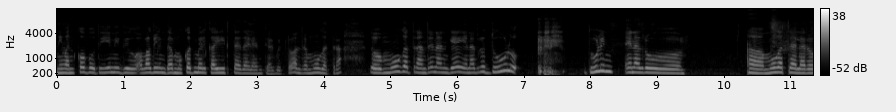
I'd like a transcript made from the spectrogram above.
ನೀವು ಅಂದ್ಕೋಬೋದು ಏನಿದು, ಅವಾಗಲಿಂದ ಮುಖದ ಮೇಲೆ ಕೈ ಇಡ್ತಾ ಇದ್ದಾಳೆ ಅಂತ ಹೇಳ್ಬಿಟ್ಟು, ಅಂದರೆ ಮೂಗತ್ರ ಸೊ ಮೂಗತ್ರ ಅಂದರೆ ನನಗೆ ಏನಾದರೂ ಧೂಳು, ಧೂಳಿನ ಏನಾದರೂ ಮೂಗತ್ರ ಎಲ್ಲರೂ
